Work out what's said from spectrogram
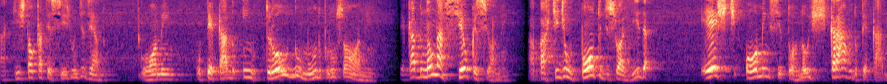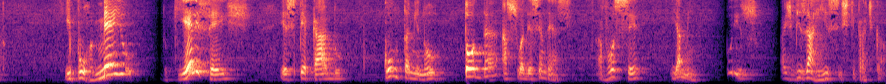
aqui está o catecismo dizendo: o homem, o pecado entrou no mundo por um só homem. O pecado não nasceu com esse homem. A partir de um ponto de sua vida, este homem se tornou escravo do pecado. E por meio do que ele fez, esse pecado contaminou toda a sua descendência, a você e a mim. Por isso, as bizarrices que praticamos.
